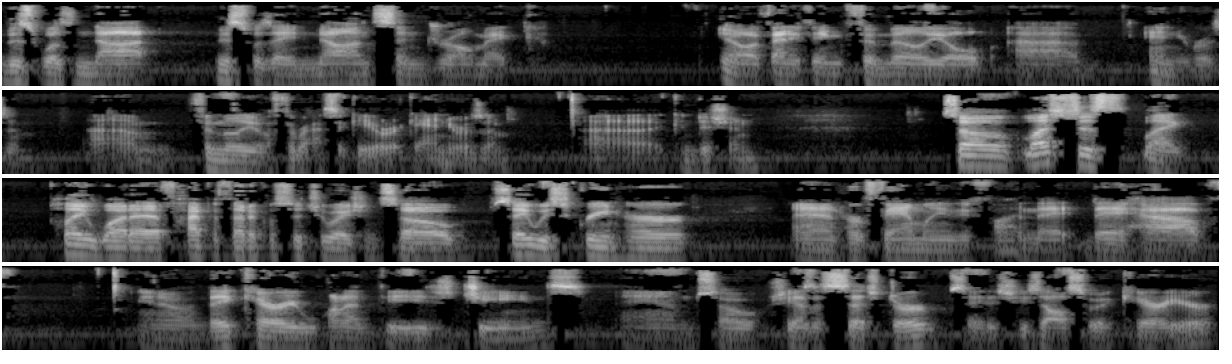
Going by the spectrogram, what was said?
this was not this was a non-syndromic, you know, if anything, familial uh, aneurysm, um, familial thoracic aortic aneurysm uh, condition. So let's just like play what if hypothetical situation. So say we screen her and her family, and they find that they have, you know, they carry one of these genes, and so she has a sister. Say that she's also a carrier,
